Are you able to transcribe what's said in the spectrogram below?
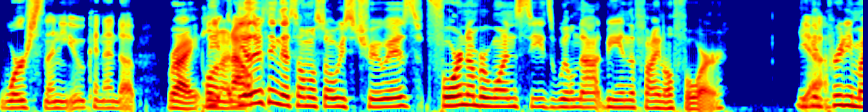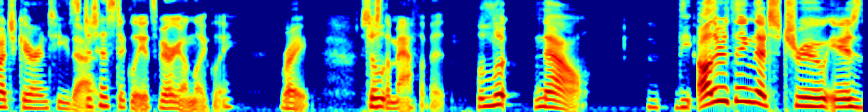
worse than you can end up Right. pulling the, it the other thing that's almost always true is four number one seeds will not be in the final four. You Yeah. can pretty much guarantee that. statistically it's very unlikely. right. It's So just the math of it. look now the other thing that's true is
